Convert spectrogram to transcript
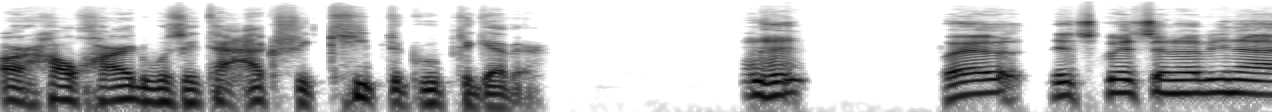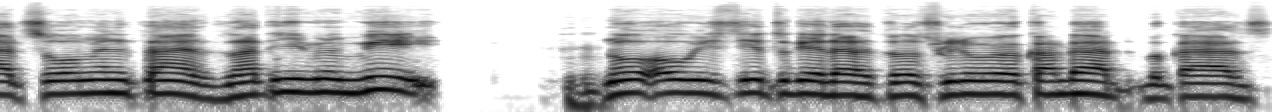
or how hard was it to actually keep the group together? Mm-hmm. Well, this question has been asked so many times, not even me. mm-hmm. know how we stay together. Just we work on that because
